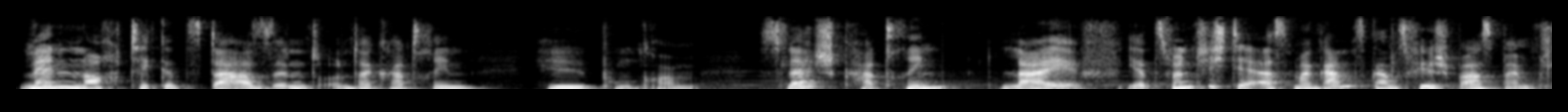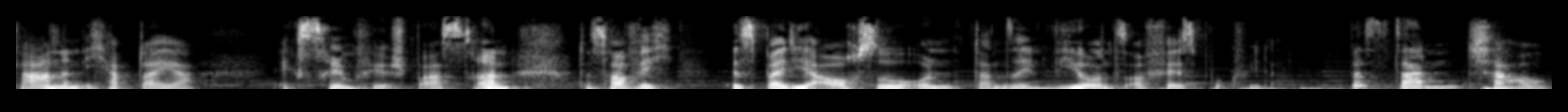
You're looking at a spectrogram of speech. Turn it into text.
wenn noch Tickets da sind unter katrinhill.com slash Katrin live. Jetzt wünsche ich dir erstmal ganz, ganz viel Spaß beim Planen. Ich habe da ja extrem viel Spaß dran. Das hoffe ich, ist bei dir auch so und dann sehen wir uns auf Facebook wieder. Bis dann, ciao.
